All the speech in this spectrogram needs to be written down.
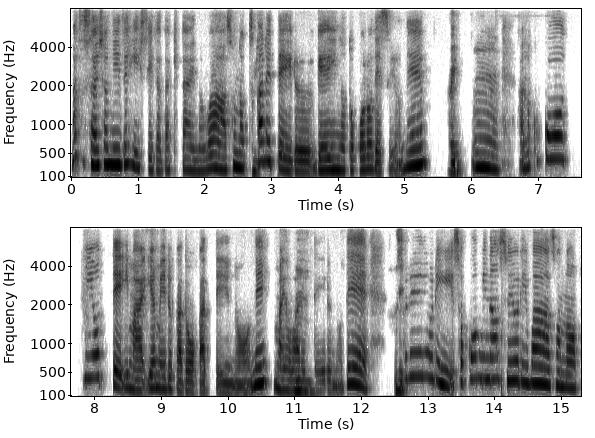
まず最初にぜひしていただきたいのは、その疲れている原因のところですよね。はい。うん。あの、ここによって今辞めるかどうかっていうのをね、迷われているので、うん、それより、そこを見直すよりは、その、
